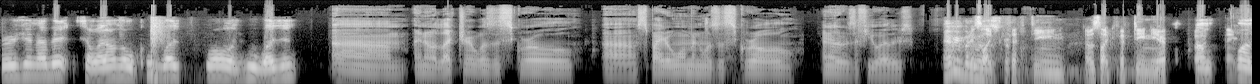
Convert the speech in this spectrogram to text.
version of it, so I don't know who was Skrull and who wasn't. Um, I know Elektra was a Skrull. Uh, Spider Woman was a Skrull. I know there was a few others. It Everybody was was, like a Skrull. fifteen. That was like fifteen years. Um, Well,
